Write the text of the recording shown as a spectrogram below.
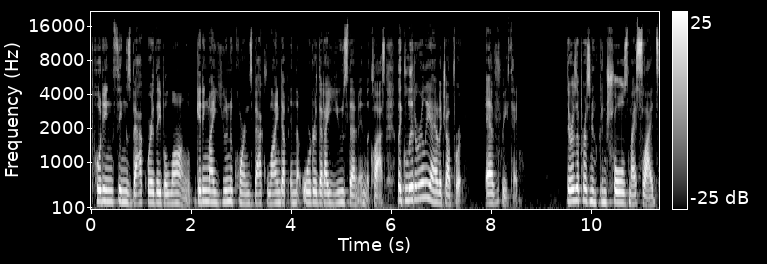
putting things back where they belong, getting my unicorns back lined up in the order that I use them in the class. Like, literally, I have a job for everything. There is a person who controls my slides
